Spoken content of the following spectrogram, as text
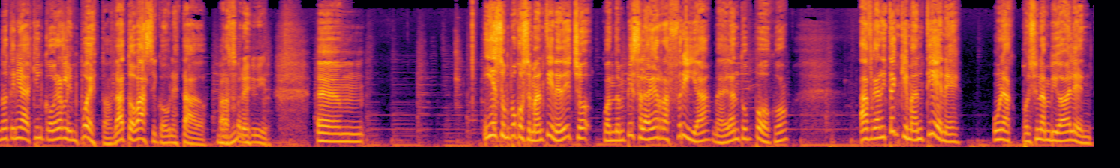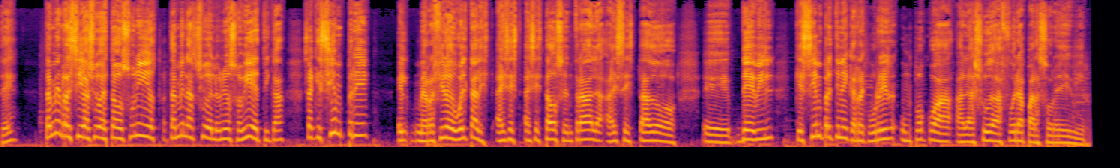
no tenía a quién cobrarle impuestos, dato básico de un Estado para sobrevivir. Em, y eso un poco se mantiene. De hecho, cuando empieza la Guerra Fría, me adelanto un poco, Afganistán que mantiene una posición ambivalente, también recibe ayuda de Estados Unidos, también ayuda de la Unión Soviética. O sea que siempre, me refiero de vuelta a ese, Estado central, a ese Estado eh, débil, que siempre tiene que recurrir un poco a, a la ayuda de afuera para sobrevivir.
